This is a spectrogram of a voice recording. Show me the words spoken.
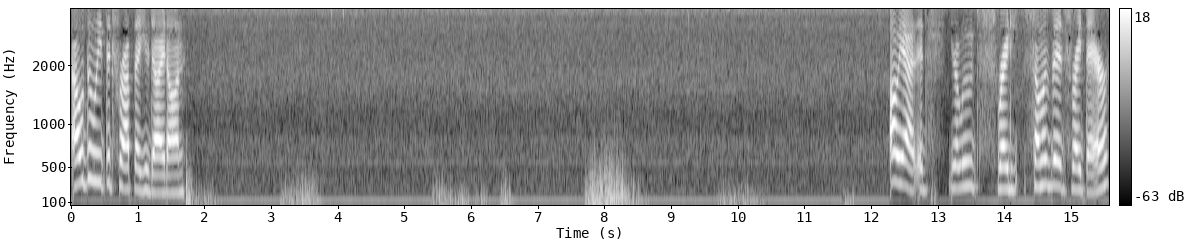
I'll delete the trap that you died on. Oh yeah, it's your loot's right. Some of it's right there,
